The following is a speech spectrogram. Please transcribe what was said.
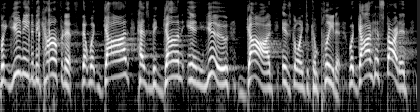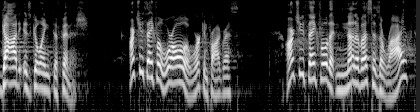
But you need to be confident that what God has begun in you, God is going to complete it. What God has started, God is going to finish. Aren't you thankful we're all a work in progress? Aren't you thankful that none of us has arrived?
